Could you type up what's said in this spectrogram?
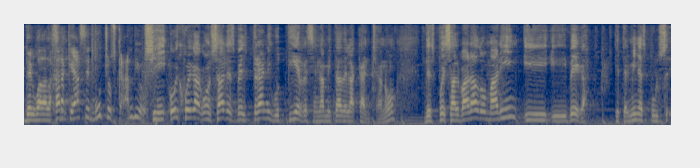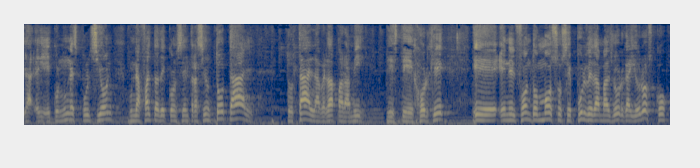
del Guadalajara que hace muchos cambios. Sí, hoy juega González, Beltrán y Gutiérrez en la mitad de la cancha, ¿no? Después Alvarado, Marín y, y Vega, que termina expuls- eh, con una expulsión, una falta de concentración total, total, la verdad, para mí, este, Jorge. Eh, en el fondo, Mozo, Sepúlveda, Mayorga y Orozco.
